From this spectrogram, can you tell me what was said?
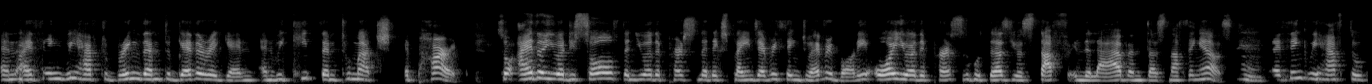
and I think we have to bring them together again and we keep them too much apart. So either you are dissolved and you are the person that explains everything to everybody, or you are the person who does your stuff in the lab and does nothing else. Mm. I think we have to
